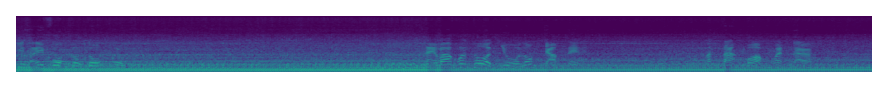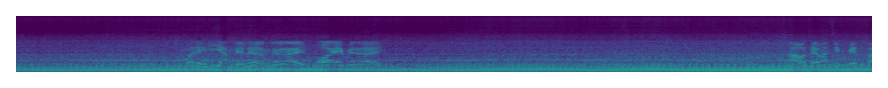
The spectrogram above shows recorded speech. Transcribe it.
ยี่ไทยพวงตรงๆเลยไหนว่าคนโทษอยู่ลบจับเลยมันตั้งบอกมันนะว่าเด้เรียงเด้เรื่องเลยปล่อยไปเลยเอาแต่มันสิเป็นไป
